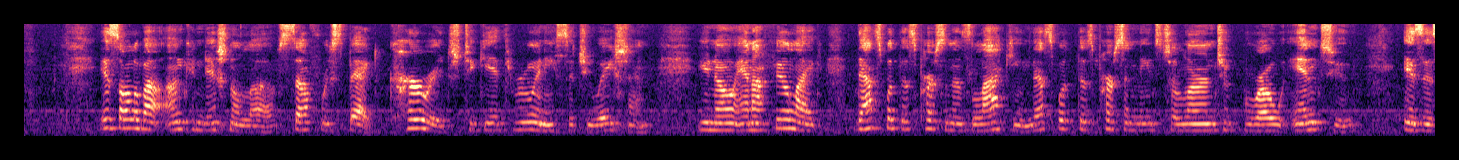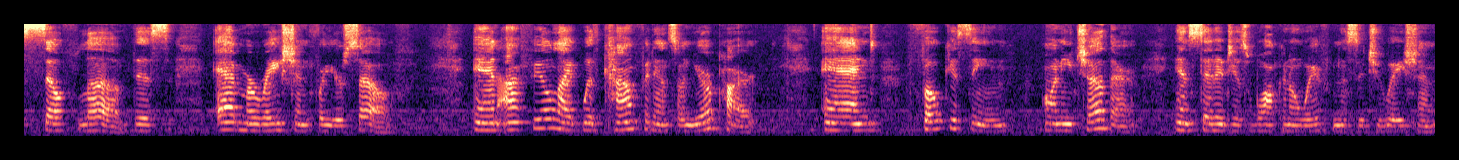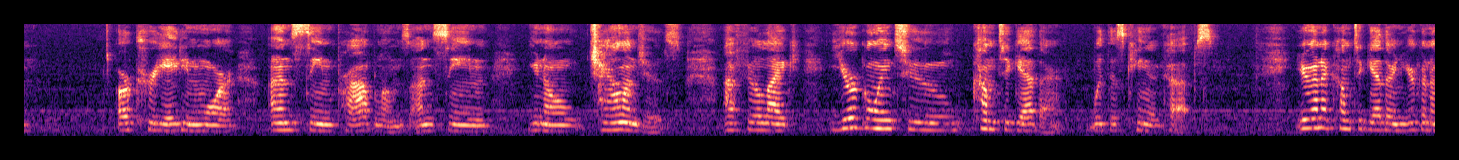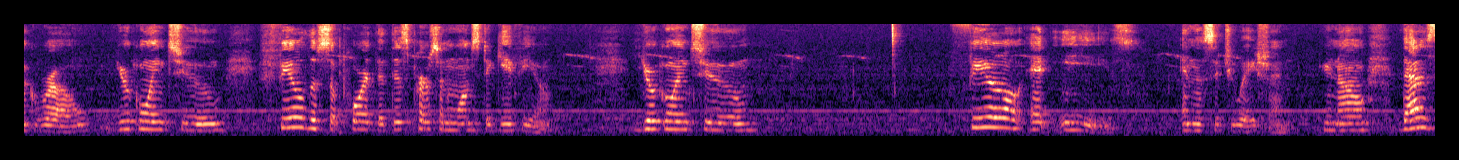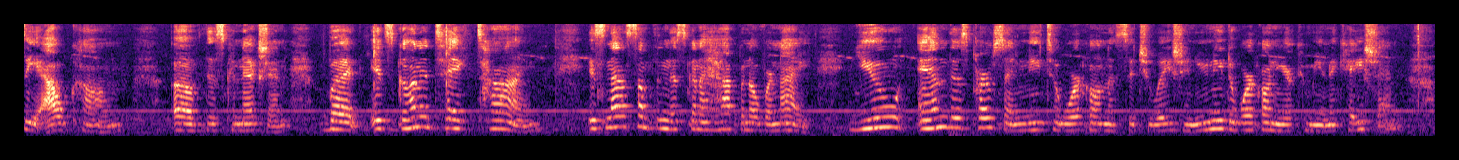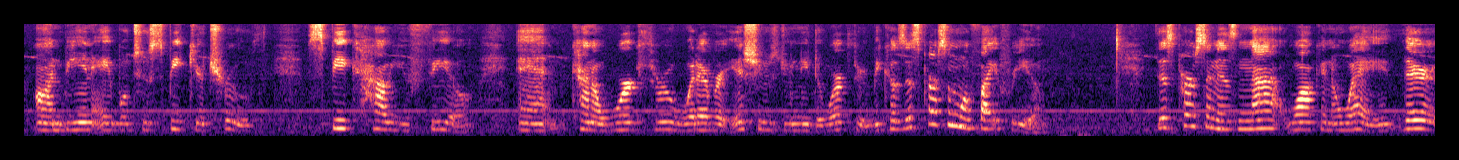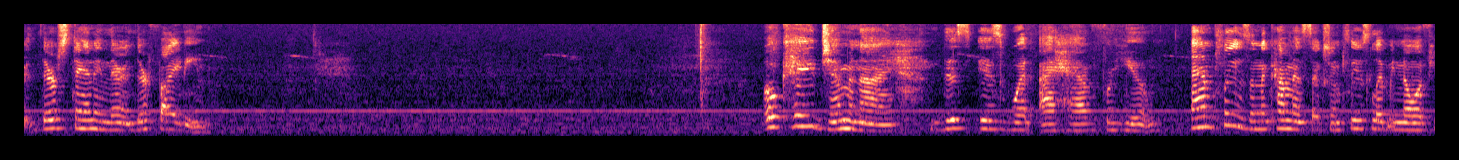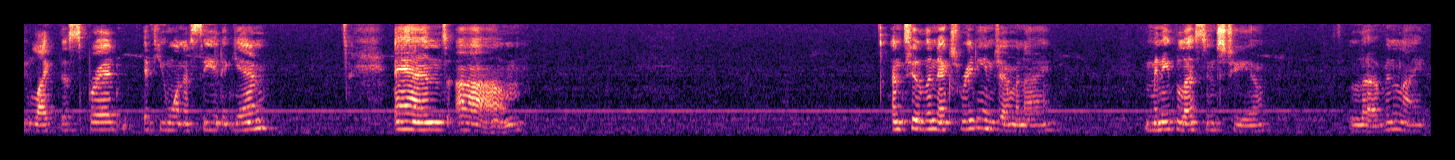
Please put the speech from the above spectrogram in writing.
It's all about unconditional love, self-respect, courage to get through any situation, you know, and I feel like that's what this person is lacking. That's what this person needs to learn to grow into is this self-love, this admiration for yourself. And I feel like with confidence on your part and focusing on each other instead of just walking away from the situation or creating more unseen problems, unseen, you know, challenges. I feel like you're going to come together with this King of Cups. You're going to come together and you're going to grow. You're going to feel the support that this person wants to give you you're going to feel at ease in the situation. You know, that is the outcome of this connection. But it's going to take time. It's not something that's going to happen overnight. You and this person need to work on the situation. You need to work on your communication, on being able to speak your truth, speak how you feel, and kind of work through whatever issues you need to work through because this person will fight for you. This person is not walking away. They're they're standing there and they're fighting. Okay, Gemini, this is what I have for you. And please, in the comment section, please let me know if you like this spread, if you want to see it again. And um, Until the next reading, Gemini, many blessings to you. Love and light.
